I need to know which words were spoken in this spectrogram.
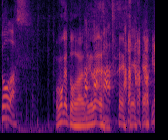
Todas. ¿Cómo que todas?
